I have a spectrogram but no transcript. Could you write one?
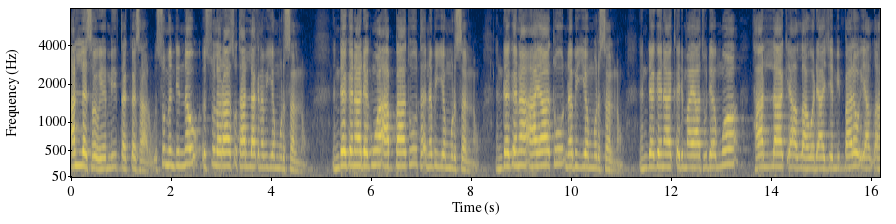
አለ ሰው የሚጠቀስ እሱ ምንድ ነው እሱ ለራሱ ታላቅ ነቢየ ሙርሰል ነው። እንደገና ደግሞ አባቱ ነቢየ ሙርሰል ነው። እንደገና አያቱ ነቢየ ሙርሰል ነው። እንደገና ቅድመ አያቱ ደግሞ ታላቅ የአላህ ወዳጅ የሚባለው የአላህ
